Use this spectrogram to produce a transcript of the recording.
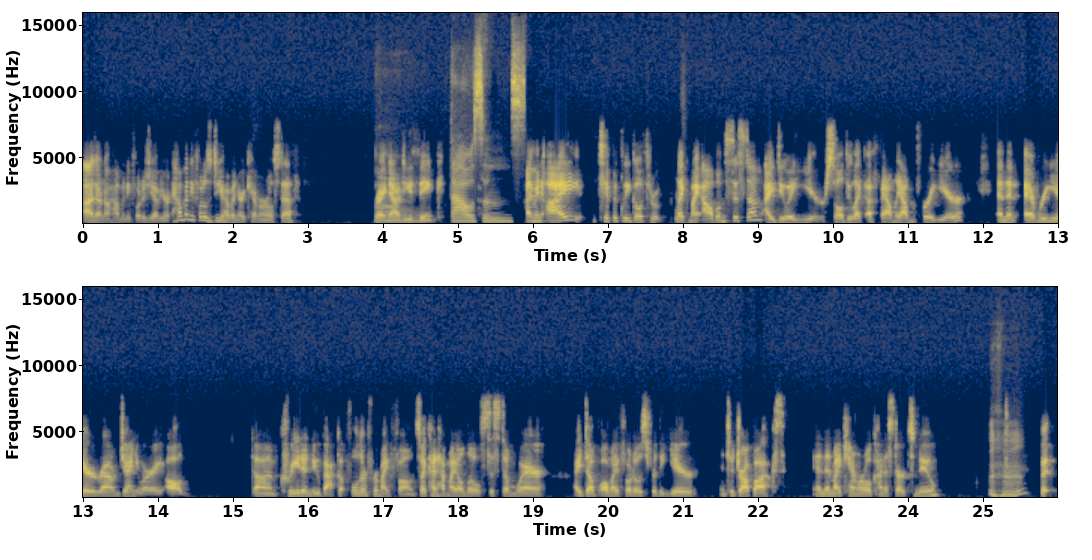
I don't know how many photos you have your how many photos do you have on your camera roll, Steph? Right oh, now, do you oh, think? Thousands. I mean, I typically go through like my album system, I do a year. So I'll do like a family album for a year. And then every year around January, I'll um, create a new backup folder for my phone. So I kind of have my own little system where I dump all my photos for the year into Dropbox, and then my camera roll kind of starts new. Mm-hmm. But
